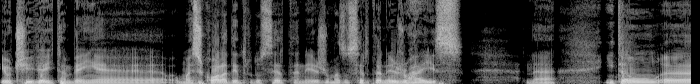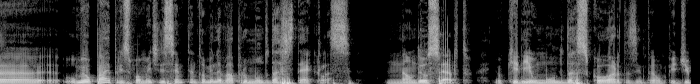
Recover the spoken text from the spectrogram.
eu tive aí também é, uma escola dentro do sertanejo, mas o sertanejo raiz. Né? Então, uh, o meu pai, principalmente, ele sempre tentou me levar para o mundo das teclas. Não deu certo. Eu queria o mundo das cordas, então pedi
